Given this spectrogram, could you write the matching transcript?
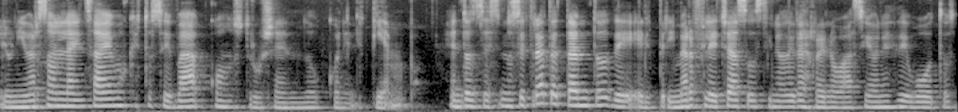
el universo online sabemos que esto se va construyendo con el tiempo. Entonces, no se trata tanto del primer flechazo, sino de las renovaciones de votos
